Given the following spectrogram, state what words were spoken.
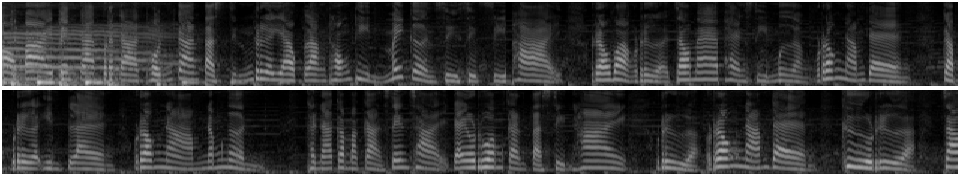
ต่อไปเป็นการประกาศผลการตัดสินเรือยาวกลางท้องถิ่นไม่เกิน 40 ฝีพาย ระหว่างเรือเจ้าแม่แพงสีเมือง ร่องน้ำแดง กับเรืออินแปลง ร่องน้ำน้ำเงิน คณะกรรมการเส้นชัยได้ร่วมกันตัดสินให้ เรือร่องน้ำแดง คือเรือเจ้า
